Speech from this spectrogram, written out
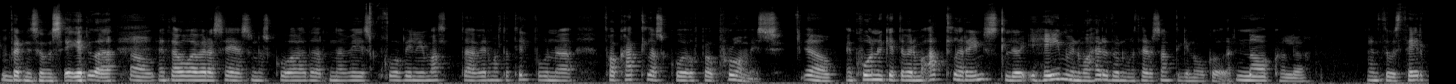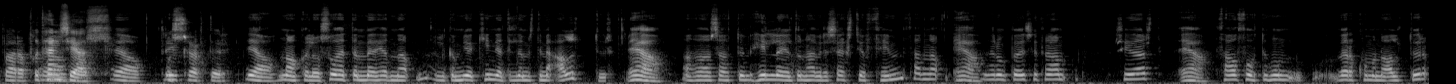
hvernig sem hún segir það. Já. En þá að vera að segja svona sko að þarna við sko viljum alltaf, við erum alltaf tilbúin að fá kalla sko upp á promise. Já, En konur geta verið með alla reynslu í heiminum og herðunum og þeir eru samt ekki nógu góðar. nákvæmlega En þú veist, þeir bara potential, Já, og, drýfkraftur. já, nákvæmlega. Og svo þetta með hérna líka mjög kynja til dæmis með aldur. Já, að það var sagt um Hillary, ég held hún hafi verið 65 þannig já, þegar hún bauð sér fram síðast. Já, þá þótti hún vera komin á aldur.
